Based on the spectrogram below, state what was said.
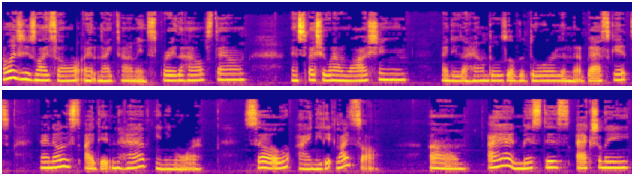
I always use Lysol at nighttime and spray the house down, and especially when I'm washing. I do the handles of the doors and the baskets, and I noticed I didn't have any more, so I needed Lysol. Um, I had missed this actually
